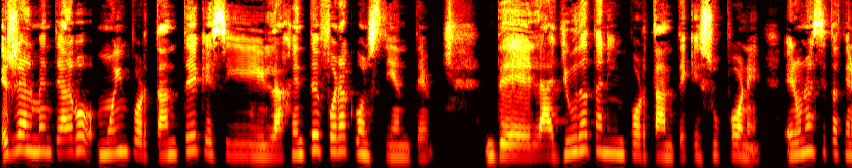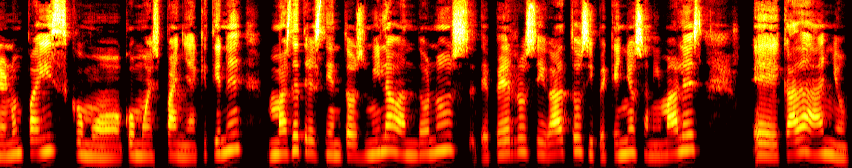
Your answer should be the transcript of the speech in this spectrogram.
es realmente algo muy importante que si la gente fuera consciente de la ayuda tan importante que supone en una situación, en un país como, como España, que tiene más de 300.000 abandonos de perros y gatos y pequeños animales, eh, cada año.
